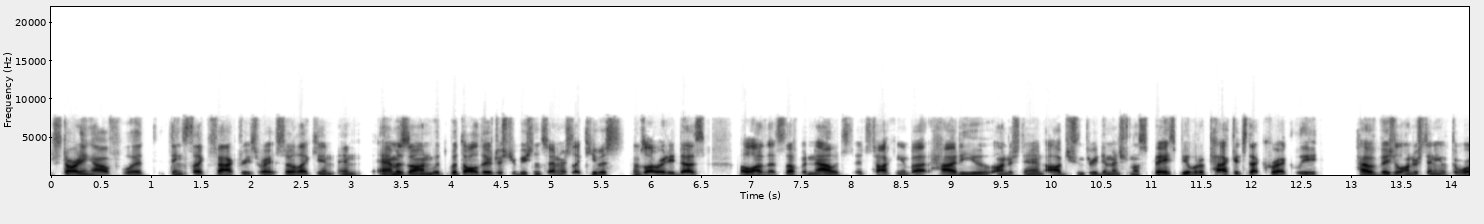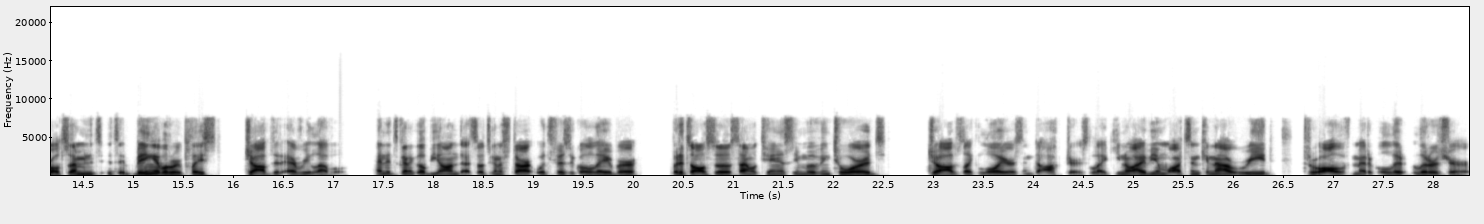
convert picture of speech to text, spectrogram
starting off with things like factories, right? So like in, in Amazon with, with all their distribution centers, like Kiva Systems already does a lot of that stuff. But now it's it's talking about how do you understand objects in three dimensional space, be able to package that correctly, have a visual understanding of the world. So I mean, it's, it's being able to replace jobs at every level, and it's going to go beyond that. So it's going to start with physical labor, but it's also simultaneously moving towards jobs like lawyers and doctors. Like, you know, IBM Watson can now read through all of medical lit- literature.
